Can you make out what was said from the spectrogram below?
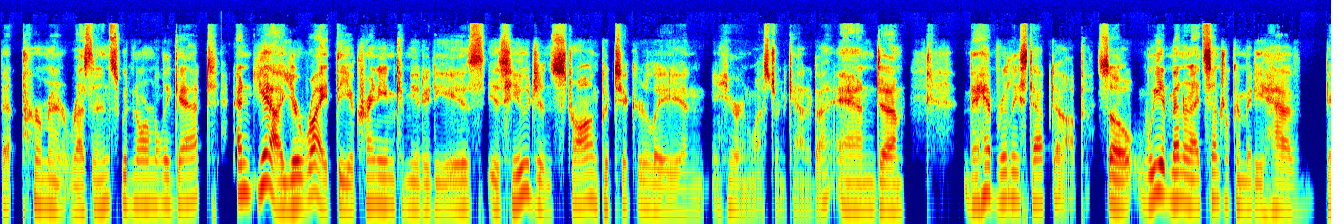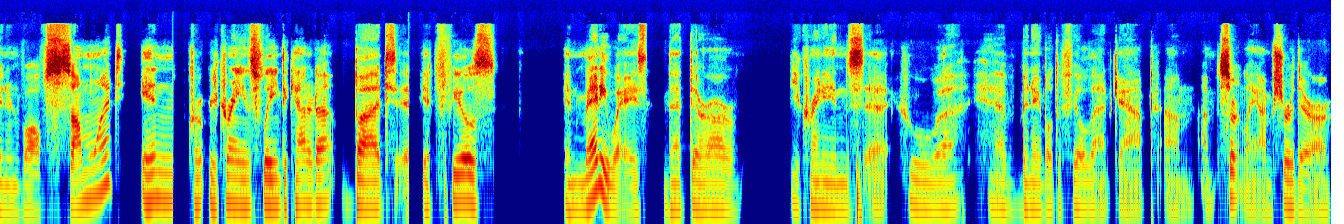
that permanent residents would normally get. And yeah, you're right. The Ukrainian community is is huge and strong, particularly in here in Western Canada, and um, they have really stepped up. So we at Mennonite Central Committee have been involved somewhat in Ukrainians fleeing to Canada, but it feels in many ways that there are Ukrainians uh, who uh, have been able to fill that gap. Um, I'm, certainly, I'm sure there are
